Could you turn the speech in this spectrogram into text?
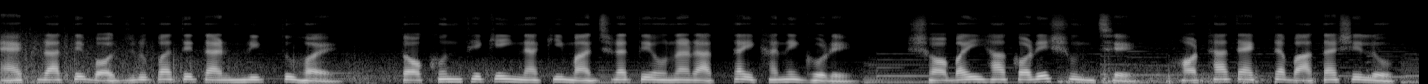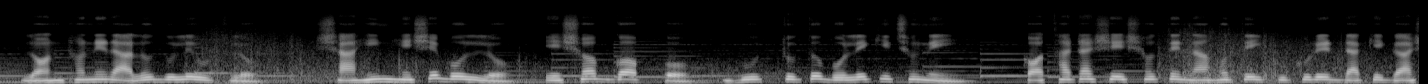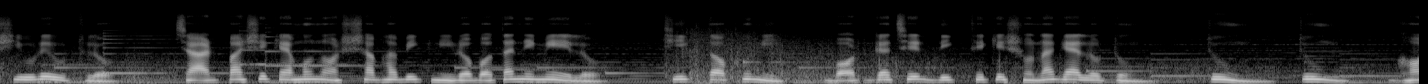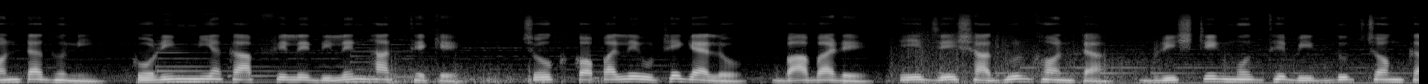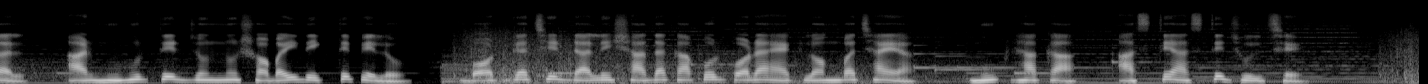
এক রাতে বজ্রপাতে তার মৃত্যু হয়। তখন থেকেই নাকি মাঝরাতে ওনার আত্মা এখানে ঘোরে। সবাই হা করে শুনছে। হঠাৎ একটা বাতাস এলো লণ্ঠনের আলো দুলে উঠল। শাহিন হেসে বলল, এসব গপ্প ভূত বলে কিছু নেই। কথাটা শেষ হতে না হতেই কুকুরের ডাকে গা শিউরে উঠল। চারপাশে কেমন অস্বাভাবিক নীরবতা নেমে এলো। ঠিক তখনই বটগাছের দিক থেকে শোনা গেল টুম টুং টুং ঘণ্টা ধ্বনি, করিম মিয়া কাপ ফেলে দিলেন হাত থেকে। চোখ কপালে উঠে গেল, বাবারে, এ যে সাধুর ঘণ্টা। বৃষ্টির মধ্যে বিদ্যুৎ চমকাল, আর মুহূর্তের জন্য সবাই দেখতে পেল। বটগাছের ডালে সাদা কাপড় পরা এক লম্বা ছায়া, মুখ ঢাকা, আস্তে আস্তে ঝুলছে।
